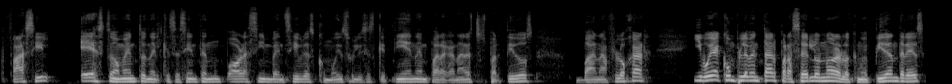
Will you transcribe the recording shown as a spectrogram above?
Fácil. Este momento en el que se sienten ahora sí invencibles, como dice Ulises, que tienen para ganar estos partidos, van a aflojar. Y voy a complementar para hacerle honor a lo que me pide Andrés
